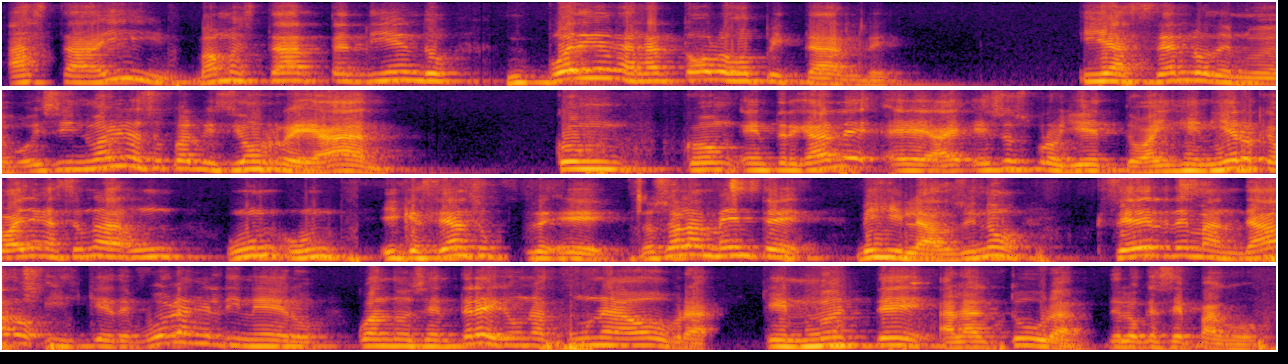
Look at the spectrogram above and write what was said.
hasta ahí vamos a estar perdiendo. Pueden agarrar todos los hospitales y hacerlo de nuevo. Y si no hay una supervisión real, con, con entregarle eh, a esos proyectos a ingenieros que vayan a hacer una, un, un, un, y que sean eh, no solamente vigilados, sino ser demandados y que devuelvan el dinero cuando se entregue una, una obra que no esté a la altura de lo que se pagó.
